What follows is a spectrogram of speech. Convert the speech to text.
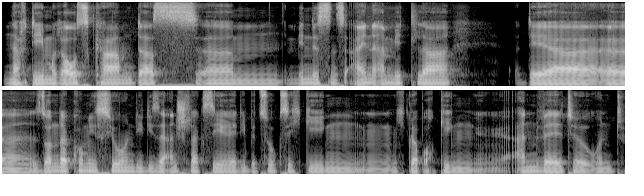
nachdem rauskam, dass ähm, mindestens ein Ermittler der äh, Sonderkommission, die diese Anschlagsserie, die bezog sich gegen, ich glaube auch gegen Anwälte und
